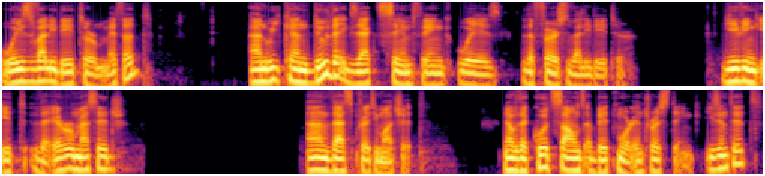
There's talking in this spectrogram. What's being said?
withValidator method, and we can do the exact same thing with the first validator, giving it the error message and that's pretty much it. Now the code sounds a bit more interesting, isn't it?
